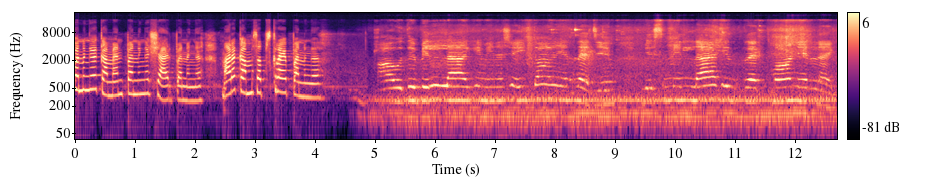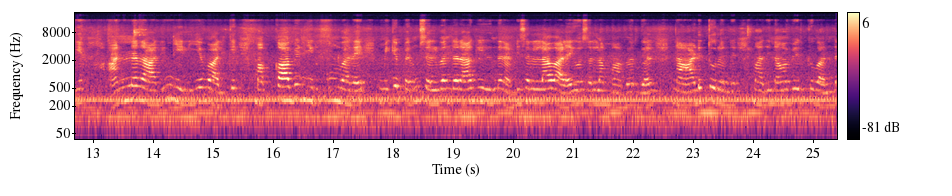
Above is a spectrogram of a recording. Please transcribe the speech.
பண்ணுங்கள் கமெண்ட் பண்ணுங்கள் ஷேர் பண்ணுங்கள் மறக்காமல் சப்ஸ்கிரைப் பண்ணுங்கள் அவுது பில்லாஹி மின ஷைத்தானிர் ரஜீம். பிஸ்மில்லாஹிர் ரஹ்மானிர் ரஹீம். அன்னதாரின் அன்னராரின் வாழ்க்கை மக்காவில் இருக்கும் வரை மிக பெரும் செல்வந்தராக இருந்த நபி செல்லா அலைஹி அவர்கள் நாடு துறந்து மதினாவிற்கு வந்த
